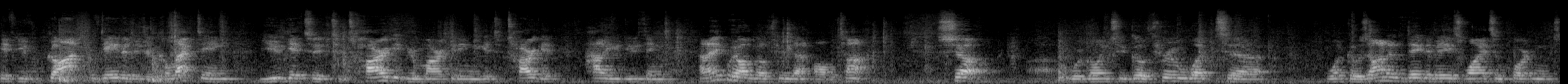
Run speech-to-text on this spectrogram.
If you've got data that you're collecting, You get to, to target your marketing, you get to target how you do things, and I think we all go through that all the time. So, uh, we're going to go through what, uh, what goes on in the database, why it's important.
